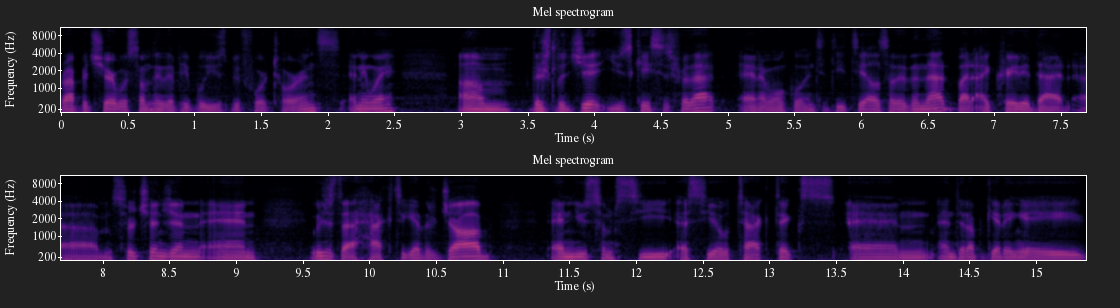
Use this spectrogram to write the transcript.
RapidShare was something that people used before torrents, anyway. Um, there's legit use cases for that, and I won't go into details other than that. But I created that um, search engine, and it was just a hack together job, and used some C SEO tactics, and ended up getting a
